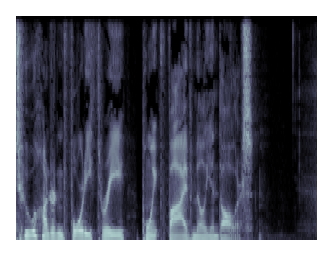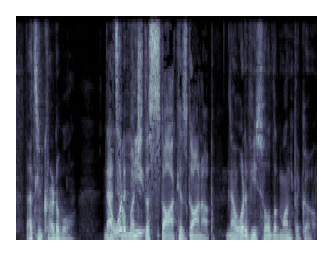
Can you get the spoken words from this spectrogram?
$243.5 million. That's incredible. Now, That's how much he, the stock has gone up. Now, what if he sold a month ago?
